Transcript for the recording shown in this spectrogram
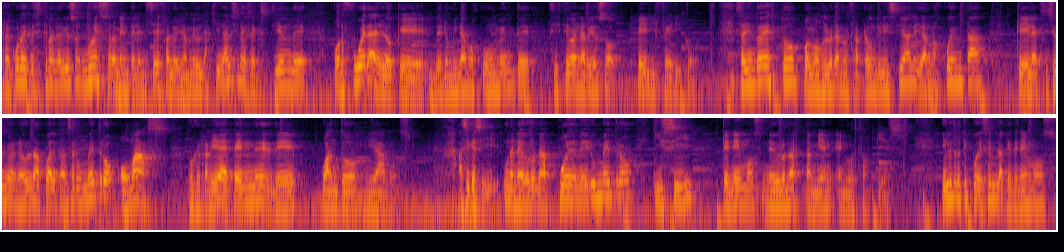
Recuerde que el sistema nervioso no es solamente el encéfalo y la médula espinal, sino que se extiende por fuera en lo que denominamos comúnmente sistema nervioso periférico. Sabiendo esto, podemos volver a nuestra pregunta inicial y darnos cuenta que la extensión de una neurona puede alcanzar un metro o más, porque en realidad depende de cuánto midamos. Así que sí, una neurona puede medir un metro y sí, tenemos neuronas también en nuestros pies. El otro tipo de célula que tenemos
